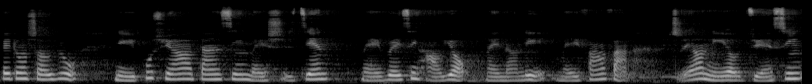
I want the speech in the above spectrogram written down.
被动收入。你不需要担心没时间、没微信好友、没能力、没方法。只要你有决心，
